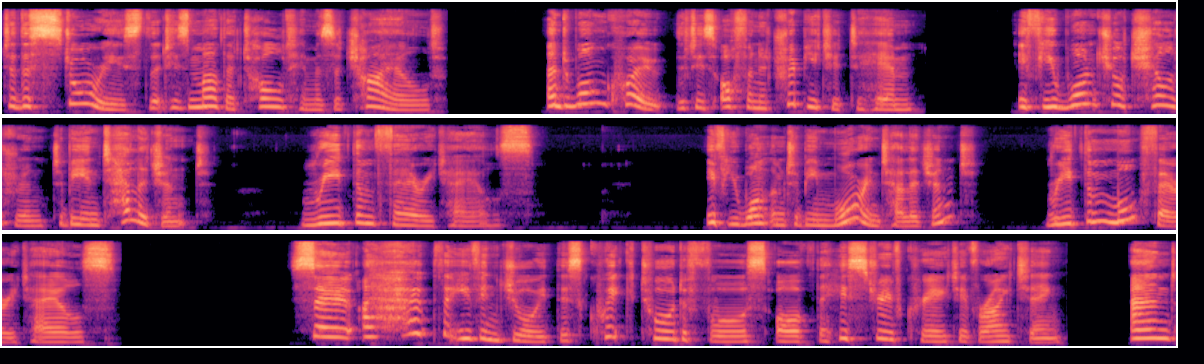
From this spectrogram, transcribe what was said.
to the stories that his mother told him as a child. And one quote that is often attributed to him if you want your children to be intelligent, read them fairy tales. If you want them to be more intelligent, read them more fairy tales. So, I hope that you've enjoyed this quick tour de force of the history of creative writing. And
